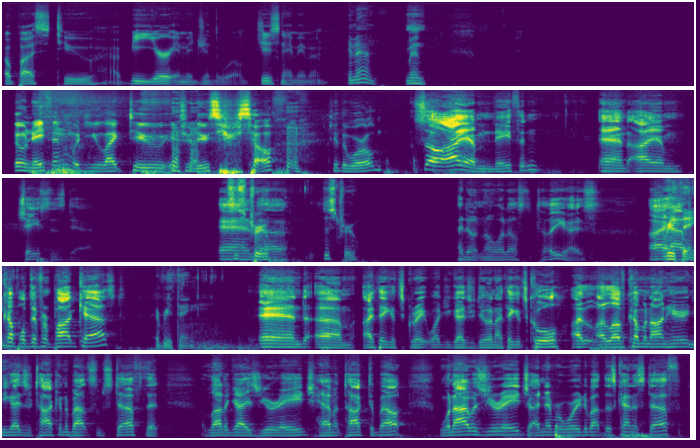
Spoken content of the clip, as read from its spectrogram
help us to uh, be your image in the world. In Jesus' name, amen. Amen. Amen. So, Nathan, would you like to introduce yourself to the world? So I am Nathan, and I am Chase's dad. And, This is true. Uh, This is true. I don't know what else to tell you guys. I have a couple different podcasts, Everything. and um, I think it's great what you guys are doing. I think it's cool. I, I love coming on here, and you guys are talking about some stuff that a lot of guys your age haven't talked about. When I was your age, I never worried about this kind of stuff.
